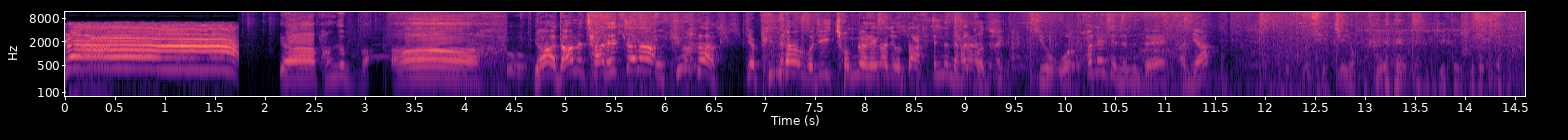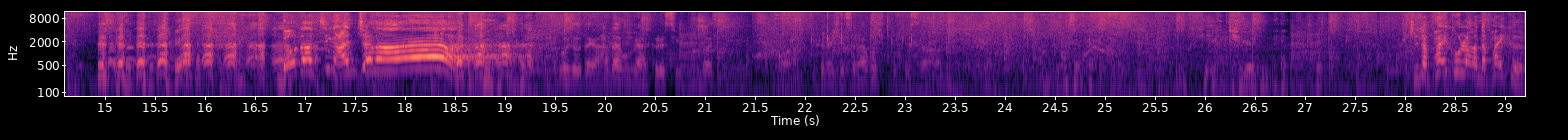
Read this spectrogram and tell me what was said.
야! 야 방금 마- 아. 야 나는 잘했잖아. 큐아랑 야 빗나간 거지. 전멸해가지고 딱 했는데 할거 없지 지금 워- 화낼 때 됐는데. 아니야? 그럴 수 있지 형 너답지가 않잖아! 이걸도 내가 하다 보면 그럴 수 있는 거지. 뭐 그런 실수를 하고 싶었겠어. 기회있네. 주자 파이크 올라간다 파이크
